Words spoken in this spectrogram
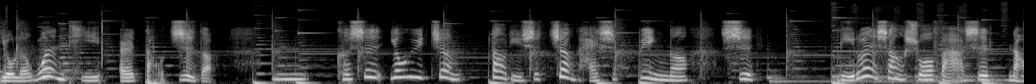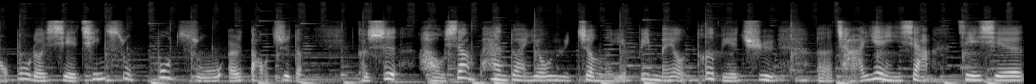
有了问题而导致的。嗯，可是忧郁症到底是症还是病呢？是理论上说法是脑部的血清素不足而导致的。可是，好像判断忧郁症呢，也并没有特别去呃查验一下这些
